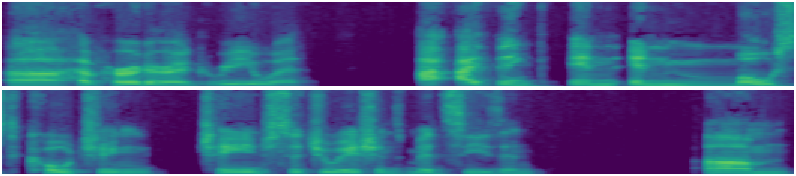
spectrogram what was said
uh, have heard or agree with. I, think in in most coaching change situations mid-season, um,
